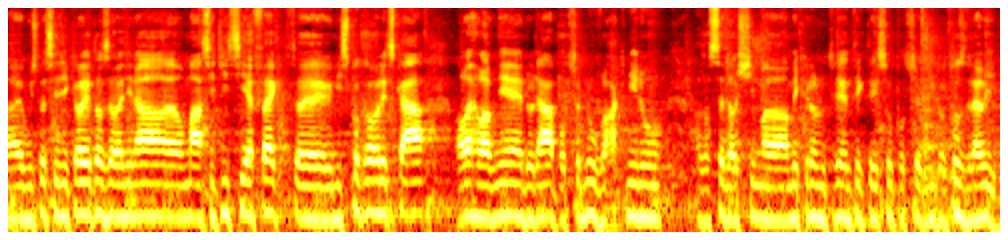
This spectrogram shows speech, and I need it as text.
Uh, jak už jsme si říkali, ta zelenina eh, má sytící efekt, je nízkokalorická, ale hlavně dodá potřebnou vlákninu a zase další eh, mikronutrienty, které jsou potřebné pro to zdraví.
